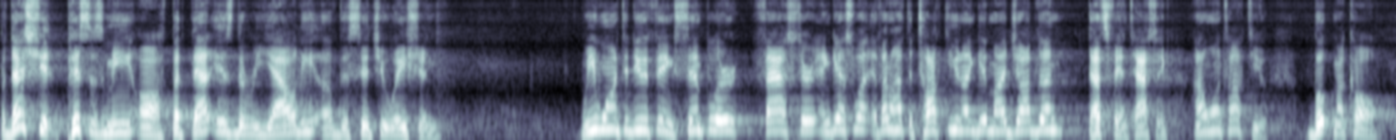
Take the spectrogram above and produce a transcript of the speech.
but that shit pisses me off. But that is the reality of the situation. We want to do things simpler, faster, and guess what? If I don't have to talk to you and I can get my job done, that's fantastic. I don't want to talk to you book my call.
